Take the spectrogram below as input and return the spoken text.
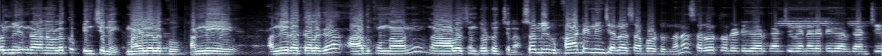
పింఛన్ రాని వాళ్ళకు పింఛని. మహిళలకు అన్ని అన్ని రకాలుగా ఆదుకుందామని నా ఆలోచనతో వచ్చిన. సో మీకు పార్టీ నుంచి ఎలా సపోర్ట్ ఉందన్న? సర్వోత్తం రెడ్డి గారి కాంచి వేనారెడ్డి గారి కాంచి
